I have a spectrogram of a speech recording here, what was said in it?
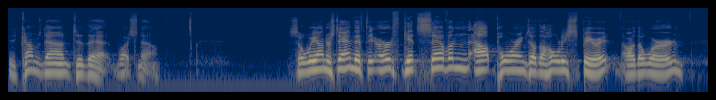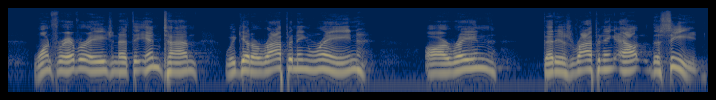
It comes down to that. Watch now. So we understand that the earth gets seven outpourings of the Holy Spirit, or the Word, one for every age, and at the end time, we get a ripening rain, or rain that is ripening out the seed.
